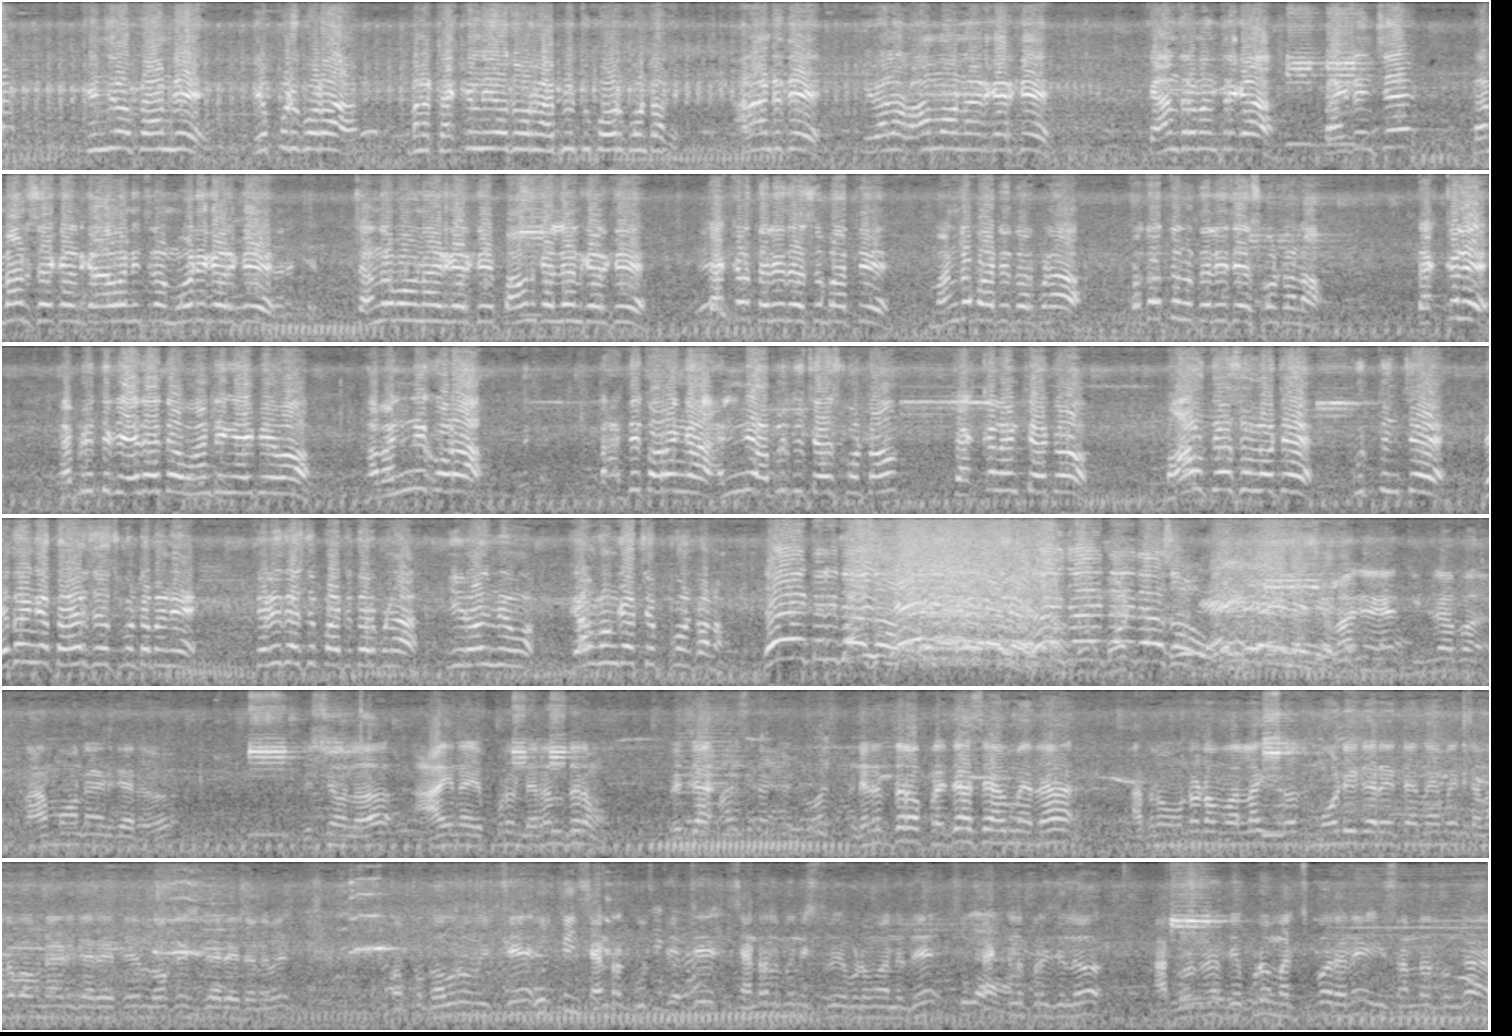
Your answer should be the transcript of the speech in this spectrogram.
కింజరావు ఫ్యామిలీ ఎప్పుడు కూడా మన టెక్కల్ నియోజకవర్గం అభివృద్ధి కోరుకుంటుంది. అలాంటిది ఈవేళ రామ్మోహన్ నాయుడు గారికి కేంద్ర మంత్రిగా ప్రకటించి ప్రమాణ స్వీకారానికి ఆహ్వానించిన మోడీ గారికి చంద్రబాబు నాయుడు గారికి పవన్ కళ్యాణ్ గారికి టెక్కల తెలుగుదేశం పార్టీ మండల పార్టీ తరఫున కృతజ్ఞతలు తెలియజేసుకుంటున్నాం. టెక్కలి అభివృద్ధికి ఏదైతే వాంటింగ్ అయిపోయావో అవన్నీ కూడా అతి త్వరగా అన్ని అభివృద్ధి చేసుకుంటాం. టెక్కలంటే భారతదేశంలోటే గుర్తించే విధంగా తయారు చేసుకుంటామని తెలుగుదేశం పార్టీ తరఫున ఈ రోజు మేము గర్వంగా చెప్పుకుంటున్నాం. అలాగే కింజరాబా రామ్మోహన్ నాయుడు గారు విషయంలో ఆయన ఎప్పుడు నిరంతరం ప్రజా నిరంతరం ప్రజాసేవ మీద అతను ఉండడం వల్ల ఈరోజు మోడీ గారు అయితేనేమి చంద్రబాబు నాయుడు గారు అయితే లోకేష్ గారు అయితేనేమి గొప్ప గౌరవం ఇచ్చి సెంటర్ గుర్తించి సెంట్రల్ మినిస్టర్ ఇవ్వడం అనేది ఎక్కల ప్రజలు అక్కడ ఉన్నది ఎప్పుడూ మర్చిపోరని ఈ సందర్భంగా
